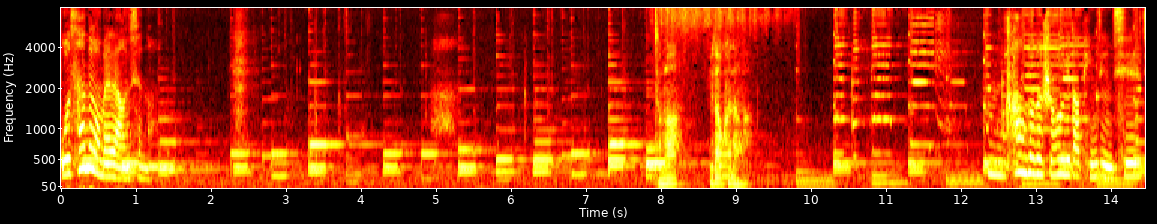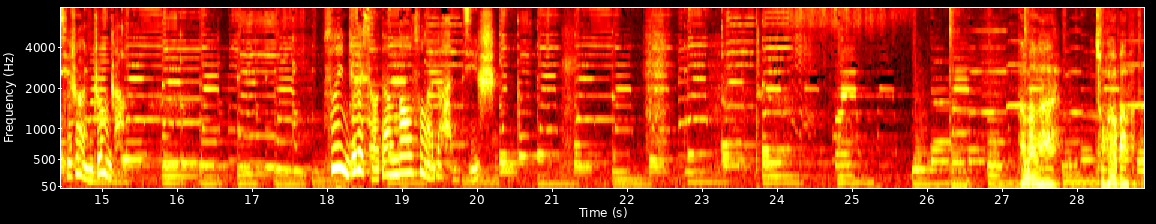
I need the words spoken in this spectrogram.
我才没有没良心呢。到困难了？嗯，创作的时候遇到瓶颈期，其实很正常。所以你这个小蛋糕送来的很及时。慢慢来，总会有办法的。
